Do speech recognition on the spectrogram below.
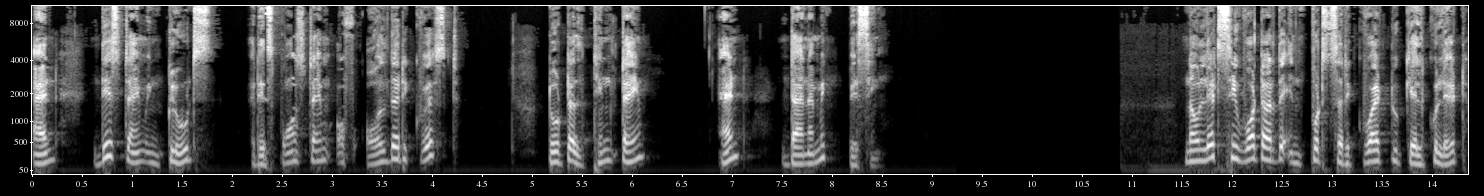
And this time includes response time of all the requests, total think time, and dynamic pacing. Now let's see what are the inputs required to calculate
